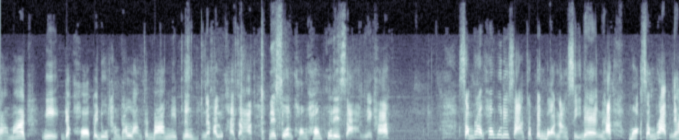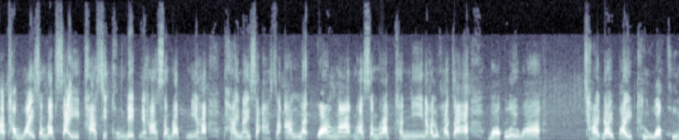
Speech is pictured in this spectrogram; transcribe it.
สามารถนี่เดี๋ยวขอไปดูทางด้านหลังกันบ้างนิดนึงนะคะ ลูกค้าจ๋าในส่วนของห้องผู้โดยสารนะคะ สำหรับห้องผู้โดยสารจะเป็นเบาะหนังสีแดงนะคะ เหมาะสำหรับนะคะทำไว้สำหรับใส่คาซีทของเด็กนะคะสำหรับนี้นะคะภายในสะอาดสะอ้านและกว้างมากนะคะสำหรับคันนี้นะคะ ลูกค้าจ๋าบอกเลยว่าใช้ได้ไปถือว่าคุ้ม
